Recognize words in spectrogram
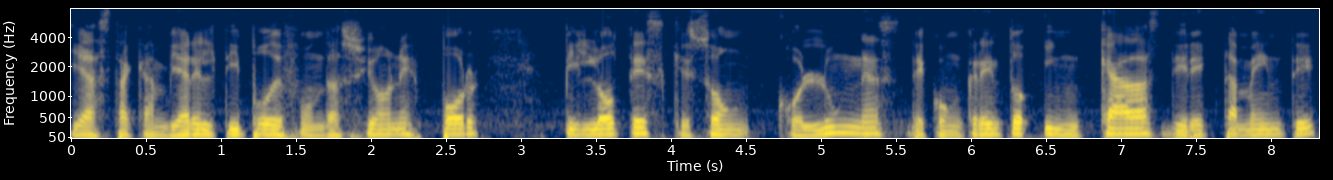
y hasta cambiar el tipo de fundaciones por pilotes que son columnas de concreto hincadas directamente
